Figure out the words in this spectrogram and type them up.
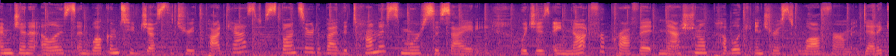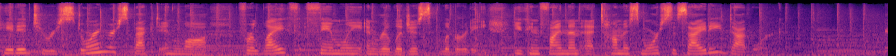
I'm Jenna Ellis, and welcome to Just the Truth podcast, sponsored by the Thomas More Society, which is a not for profit national public interest law firm dedicated to restoring respect in law for life, family, and religious liberty. You can find them at thomasmoresociety.org.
